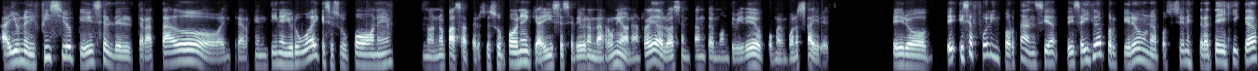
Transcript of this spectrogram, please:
hay un edificio que es el del tratado entre Argentina y Uruguay que se supone, no, no pasa, pero se supone que ahí se celebran las reuniones. En realidad lo hacen tanto en Montevideo como en Buenos Aires. Pero e, esa fue la importancia de esa isla porque era una posición estratégica.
